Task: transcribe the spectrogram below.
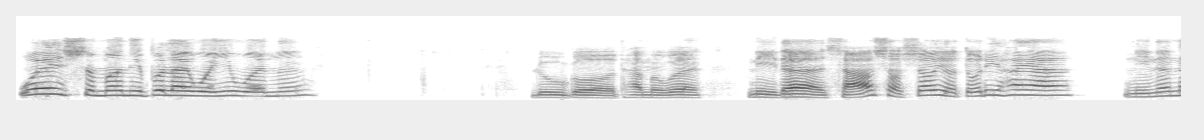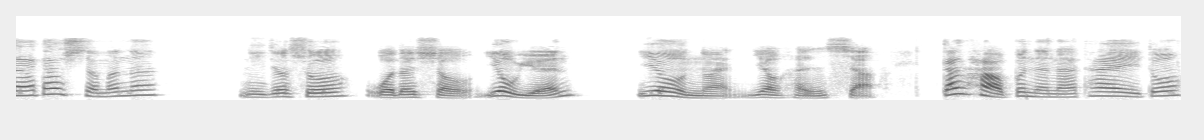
为什么你不来闻一闻呢？如果他们问你的小手手有多厉害啊？你能拿到什么呢？你就说我的手又圆又暖又很小。刚好不能拿太多，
